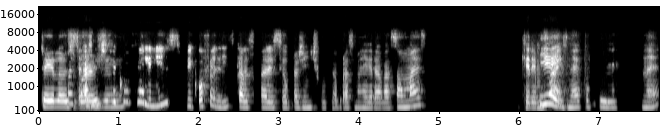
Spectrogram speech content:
Taylor's version. A gente ficou feliz, ficou feliz que ela esclareceu pra gente a próxima regravação, mas queremos e mais, aí? né? Porque, né?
